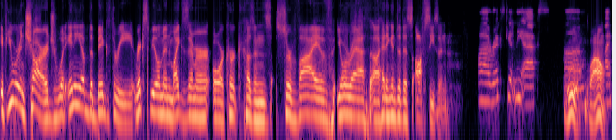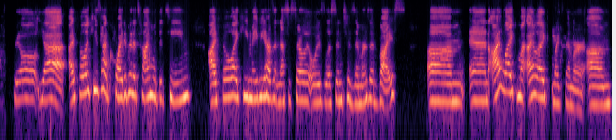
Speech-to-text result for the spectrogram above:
if you were in charge, would any of the big three, Rick Spielman, Mike Zimmer, or Kirk Cousins, survive your wrath uh, heading into this offseason? Uh, Rick's getting the axe. Ooh, Um, wow. I yeah, I feel like he's had quite a bit of time with the team. I feel like he maybe hasn't necessarily always listened to Zimmer's advice. Um, and I like my, I like Mike Zimmer. Um,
